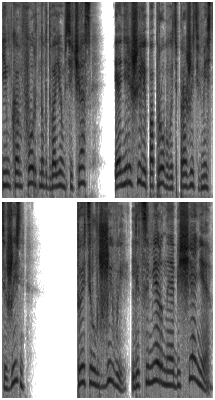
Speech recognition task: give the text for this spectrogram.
им комфортно вдвоем сейчас, и они решили попробовать прожить вместе жизнь, то эти лживые, лицемерные обещания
